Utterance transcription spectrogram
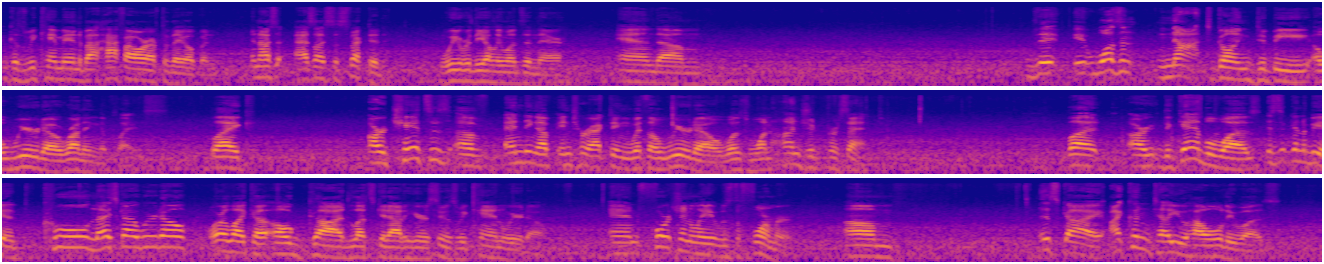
because we came in about half hour after they opened, and as as I suspected, we were the only ones in there, and um, the, it wasn't not going to be a weirdo running the place. Like, our chances of ending up interacting with a weirdo was 100%. But our the gamble was is it going to be a cool, nice guy weirdo or like a oh god, let's get out of here as soon as we can weirdo? And fortunately, it was the former. Um, this guy, I couldn't tell you how old he was.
